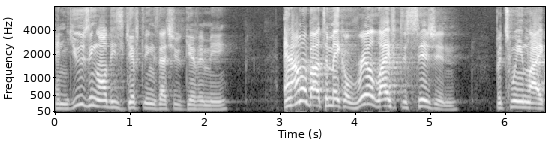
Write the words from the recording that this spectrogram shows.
and using all these giftings that you've given me. And I'm about to make a real life decision between like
